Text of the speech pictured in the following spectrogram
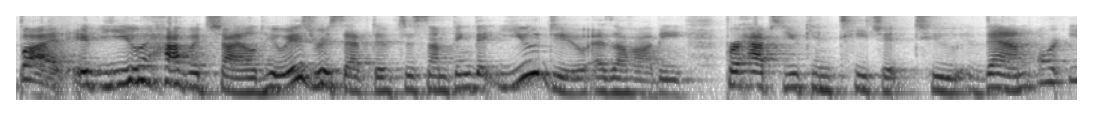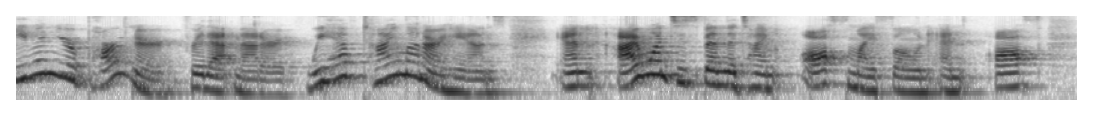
But if you have a child who is receptive to something that you do as a hobby, perhaps you can teach it to them or even your partner for that matter. We have time on our hands, and I want to spend the time off my phone and off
